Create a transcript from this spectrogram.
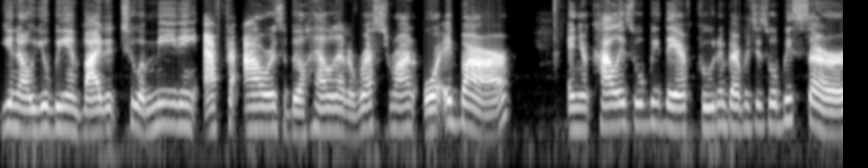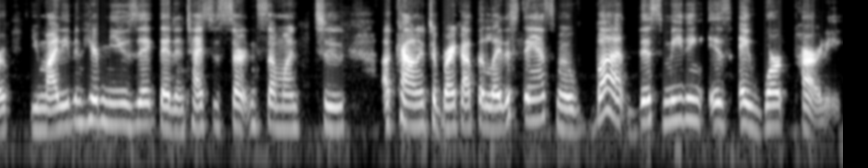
you know, you'll be invited to a meeting after hours, it'll be held at a restaurant or a bar, and your colleagues will be there. Food and beverages will be served. You might even hear music that entices certain someone to accounting to break out the latest dance move. But this meeting is a work party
